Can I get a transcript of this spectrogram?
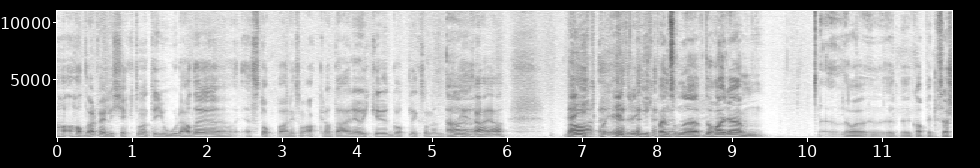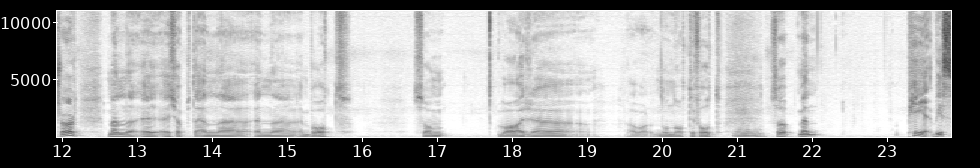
hadde det vært veldig kjekt om dette jordet hadde stoppa liksom akkurat der, og ikke gått liksom en Ja, ja, ja. Jeg gikk, på, jeg gikk på en sånn eh, Du har um, Det var et kapittel i seg sjøl, men jeg, jeg kjøpte en, eh, en, eh, en båt som var, eh, ja, var noen 80 fot. Mm. Så, men P, hvis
